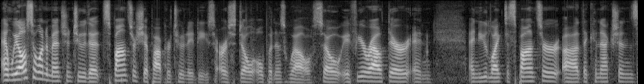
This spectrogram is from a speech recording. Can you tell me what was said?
And we also want to mention too that sponsorship opportunities are still open as well. So if you're out there and and you'd like to sponsor uh, the Connections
